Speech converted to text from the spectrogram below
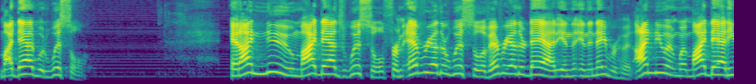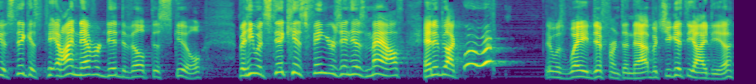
my dad would whistle. And I knew my dad's whistle from every other whistle of every other dad in the, in the neighborhood. I knew it when my dad, he would stick his, and I never did develop this skill, but he would stick his fingers in his mouth and it'd be like, whoop, whoop. it was way different than that, but you get the idea.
